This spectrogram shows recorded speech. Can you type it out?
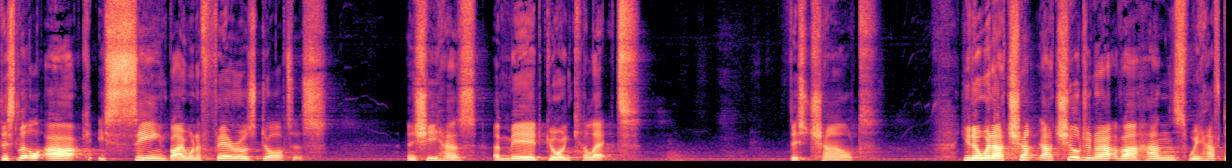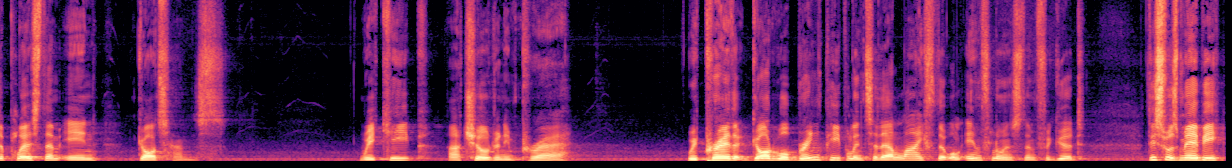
this little ark is seen by one of Pharaoh's daughters. And she has a maid go and collect this child. You know, when our, ch- our children are out of our hands, we have to place them in God's hands. We keep our children in prayer. We pray that God will bring people into their life that will influence them for good. This was maybe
